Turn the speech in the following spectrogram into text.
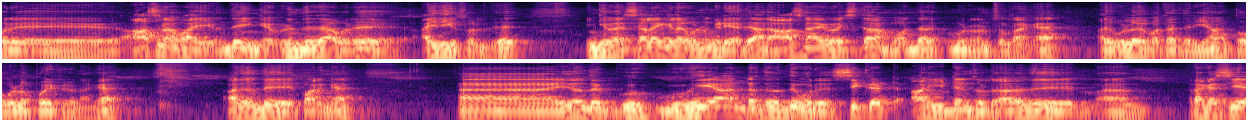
ஒரு ஆசனவாயி வந்து இங்கே விழுந்ததாக ஒரு ஐதீகம் சொல்லுது. இங்கே வேறு சிலைகளை ஒன்றும் கிடையாது. அந்த ஆசனாவை வச்சு தான் நம்ம வந்து அதை கும்பிடணும்னு சொல்கிறாங்க அது உள்ளே பார்த்தா தெரியும். இப்போ உள்ளே போயிட்டுருக்காங்க அது வந்து பாருங்கள் இது வந்து கு குகையான்றது வந்து ஒரு சீக்ரெட் ஆர் ஹிட்டன் சொல்கிறது அதாவது ரகசிய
